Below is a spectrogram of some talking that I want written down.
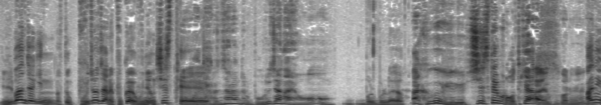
일반적인 어떤 구조잖아요. 국가의 운영 시스템. 다른 사람들은 모르잖아요. 뭘 몰라요? 아 그거 이 시스템을 어떻게 알아요? 그거는 아니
